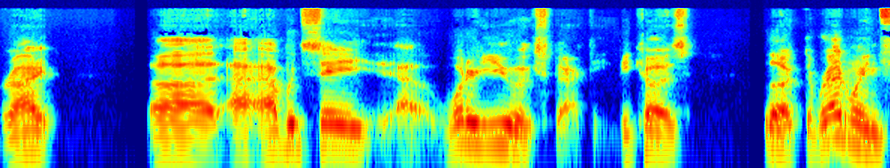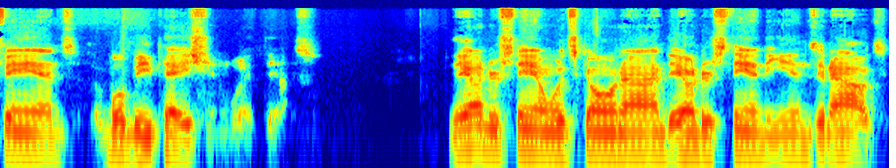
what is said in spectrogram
right? Uh, I, I, would say, uh, what are you expecting? Because look, the Red Wing fans will be patient with this. They understand what's going on. They understand the ins and outs.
